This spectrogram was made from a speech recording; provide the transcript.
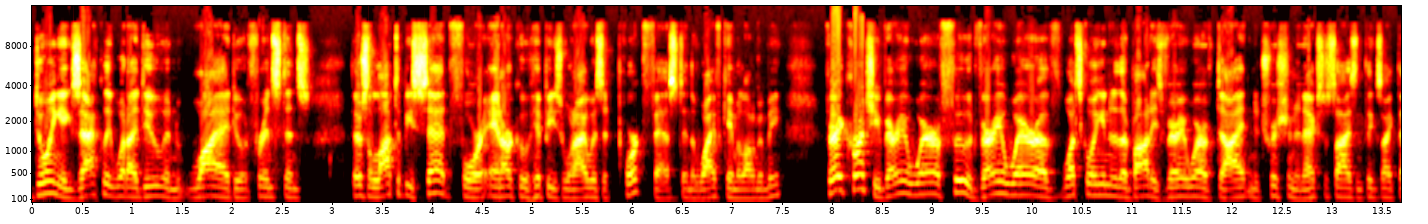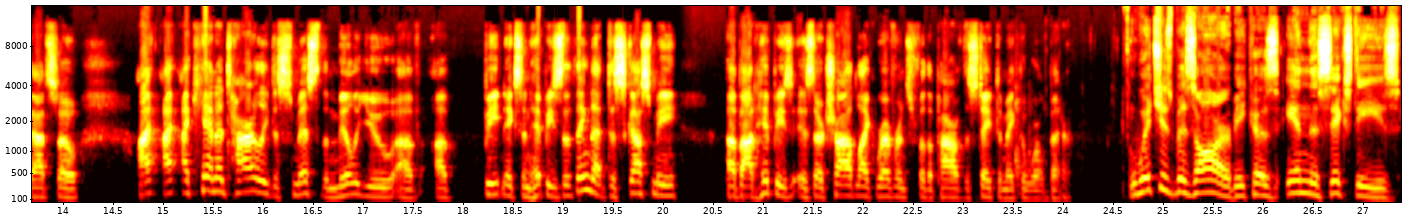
doing exactly what I do and why I do it. For instance, there's a lot to be said for anarcho hippies when I was at PorcFest and the wife came along with me. Very crunchy, very aware of food, very aware of what's going into their bodies, very aware of diet, nutrition, and exercise and things like that. So I, I, I can't entirely dismiss the milieu of, of beatniks and hippies. The thing that disgusts me about hippies is their childlike reverence for the power of the state to make the world better. which is bizarre because in the 60s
